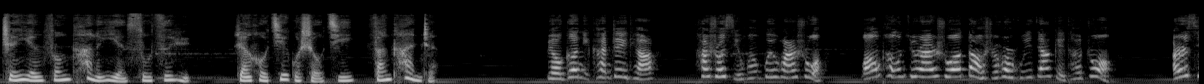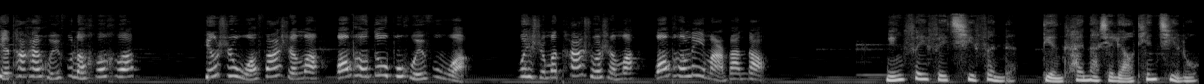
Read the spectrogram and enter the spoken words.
陈岩峰看了一眼苏姿玉，然后接过手机翻看着：“表哥，你看这条，他说喜欢桂花树，王鹏居然说到时候回家给他种。”而且他还回复了呵呵，平时我发什么王鹏都不回复我，为什么他说什么王鹏立马办到？宁菲菲气愤的点开那些聊天记录，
